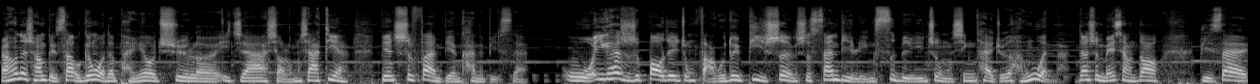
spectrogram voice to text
然后那场比赛我跟我的朋友去了一家小龙虾店，边吃饭边看的比赛。我一开始是抱着一种法国队必胜，是三比零、四比零这种心态，觉得很稳的。但是没想到比赛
